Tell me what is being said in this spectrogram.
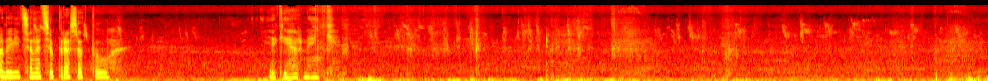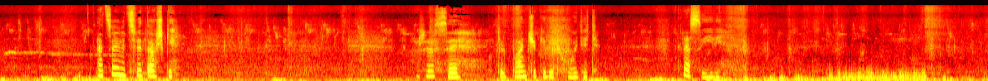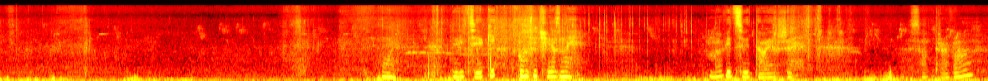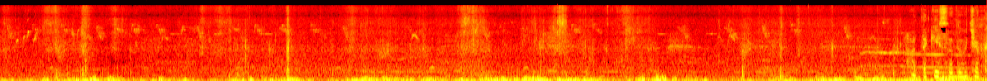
Подивіться на цю красоту. Які гарненькі. А це від цвіташки. Вже все. Тюльпанчики відходять. Красиві. Ой, дивіться, який величезний. Ну, відцвітає вже. Сон трава. От такий садочок.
